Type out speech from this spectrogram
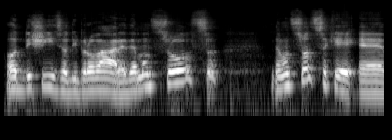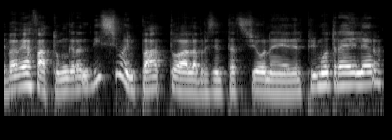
ho deciso di provare Demon Souls. Demon Souls che eh, aveva fatto un grandissimo impatto alla presentazione del primo trailer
